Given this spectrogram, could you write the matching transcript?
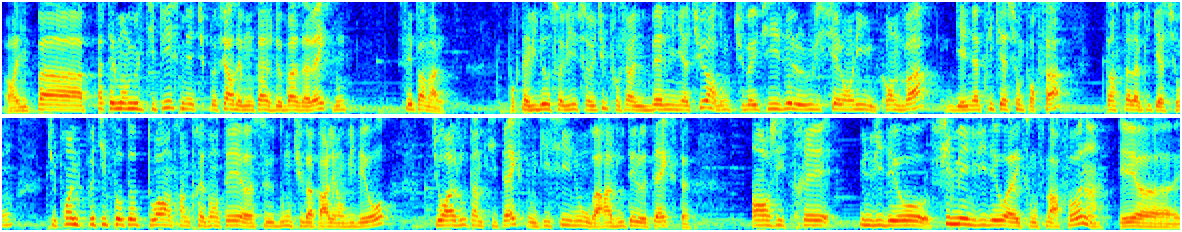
Alors il n'est pas, pas tellement multipiste, mais tu peux faire des montages de base avec, donc c'est pas mal. pour que ta vidéo soit visible sur YouTube, il faut faire une belle miniature. Donc tu vas utiliser le logiciel en ligne Canva. Il y a une application pour ça. Tu installes l'application. Tu prends une petite photo de toi en train de présenter euh, ce dont tu vas parler en vidéo. Tu rajoutes un petit texte. Donc ici, nous, on va rajouter le texte enregistrer une vidéo, filmer une vidéo avec son smartphone. Et, euh,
